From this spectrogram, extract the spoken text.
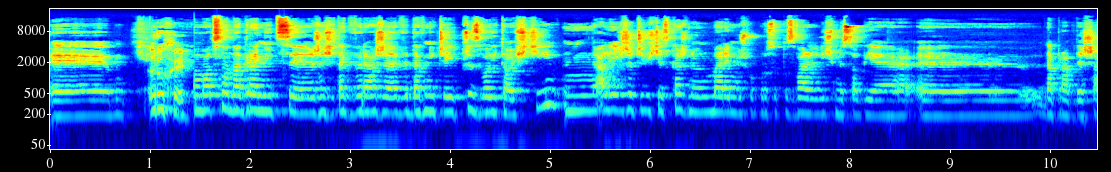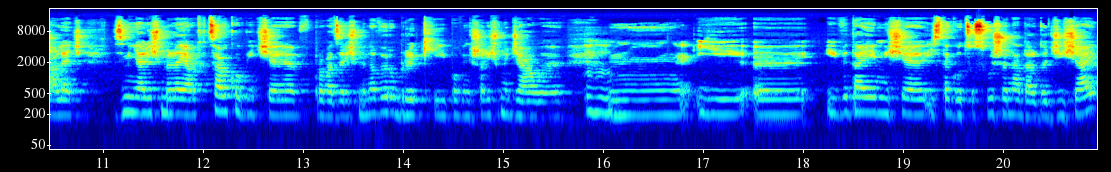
e, Ruchy. mocno na granicy, że się tak wyrażę, wydawniczej przyzwoitości, Mm, ale rzeczywiście z każdym numerem już po prostu pozwalaliśmy sobie e, naprawdę szaleć. Zmienialiśmy layout całkowicie, wprowadzaliśmy nowe rubryki, powiększaliśmy działy Mm, i, i wydaje mi się, i z tego co słyszę nadal do dzisiaj,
